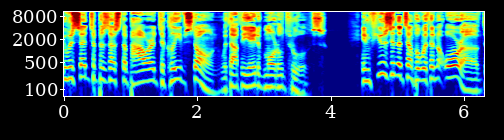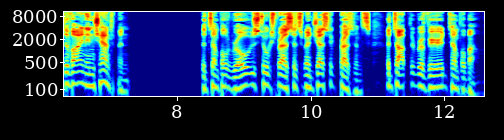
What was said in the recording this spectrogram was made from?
It was said to possess the power to cleave stone without the aid of mortal tools, infusing the temple with an aura of divine enchantment. The temple rose to express its majestic presence atop the revered Temple Mount,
